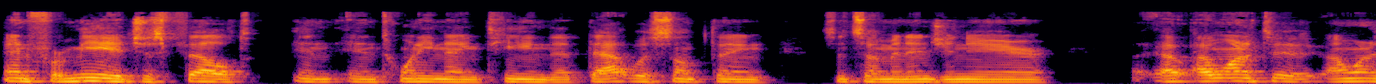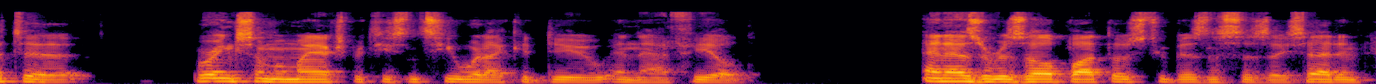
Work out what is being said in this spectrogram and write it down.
and for me, it just felt in, in 2019 that that was something, since I'm an engineer, I, I wanted to, I wanted to bring some of my expertise and see what I could do in that field. And as a result, bought those two businesses, I said, and,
